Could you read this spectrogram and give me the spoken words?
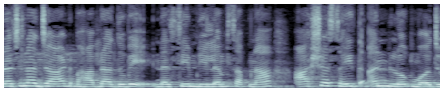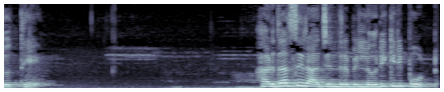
रचना जाट, भावना दुबे, नसीम नीलम सपना, आशा सहित अन्य लोग मौजूद थे। हरदा से राजेंद्र बिल्लोरी की रिपोर्ट।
